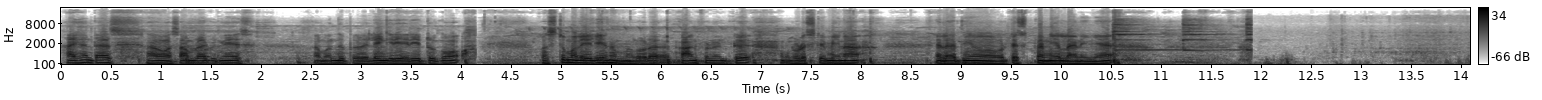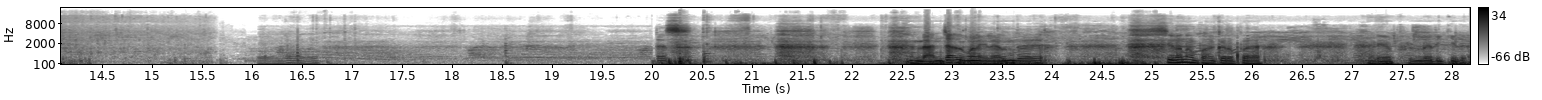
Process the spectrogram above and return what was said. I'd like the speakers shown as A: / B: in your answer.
A: Hi ஹண்டாஸ் நான் சாம்ராட் விக்னேஷ். நம்ம வந்து இப்போ வெள்ளையங்கிரி ஏறிட்டு இருக்கோம் ஃபஸ்ட்டு மலையிலேயே நம்மளோட கான்ஃபிடென்ட்டு நம்மளோட ஸ்டெமினா எல்லாத்தையும் டெஸ்ட் பண்ணிடலாம் நீங்கள் இந்த அஞ்சாவது மலையிலேருந்து சிவனை பார்க்குறப்ப அப்படியே புல்லரிக்குது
